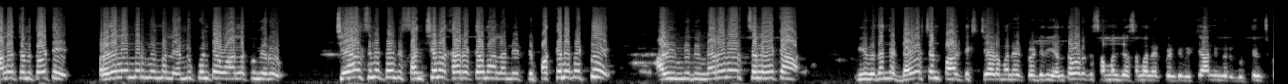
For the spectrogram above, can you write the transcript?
ఆలోచనతోటి ప్రజలందరూ మిమ్మల్ని ఎన్నుకుంటే వాళ్ళకు మీరు చేయాల్సినటువంటి సంక్షేమ కార్యక్రమాలన్నింటినీ పక్కన పెట్టి అవి మీరు నెరవేర్చలేక ఈ విధంగా డైవర్షన్ పాలిటిక్స్ చేయడం అనేటువంటిది ఎంతవరకు సమంజసం అనేటువంటి విషయాన్ని మీరు గుర్తుంచుకోవాలి.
